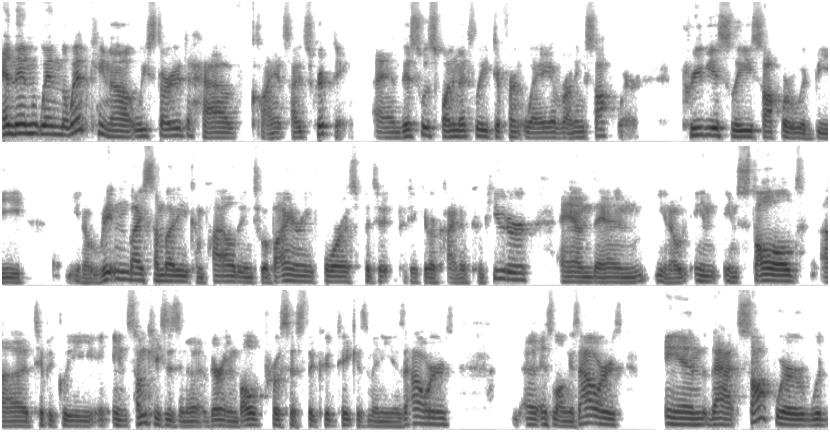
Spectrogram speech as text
And then when the web came out, we started to have client-side scripting. And this was fundamentally a different way of running software. Previously, software would be you know, written by somebody, compiled into a binary for a particular kind of computer, and then you know, in, installed uh, typically, in some cases, in a very involved process that could take as many as hours, uh, as long as hours, and that software would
